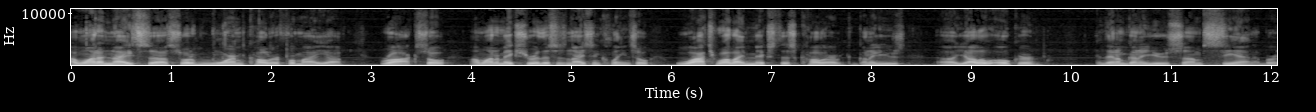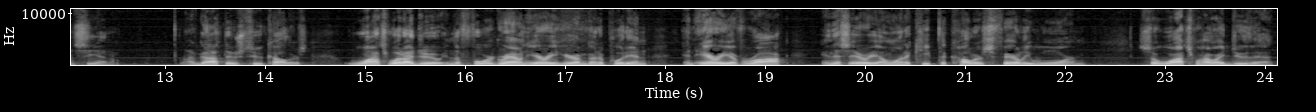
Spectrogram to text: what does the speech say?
I want a nice uh, sort of warm color for my uh, rock. So I want to make sure this is nice and clean. So watch while I mix this color. I'm going to use uh, yellow ochre, and then I'm going to use some sienna, burnt sienna. I've got those two colors. Watch what I do. In the foreground area here, I'm going to put in an area of rock. In this area, I want to keep the colors fairly warm. So watch how I do that.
